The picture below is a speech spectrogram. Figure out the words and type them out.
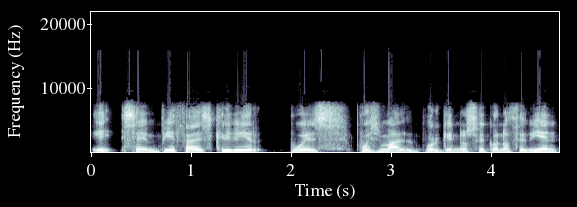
y se empieza a escribir pues, pues mal, porque no se conoce bien.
